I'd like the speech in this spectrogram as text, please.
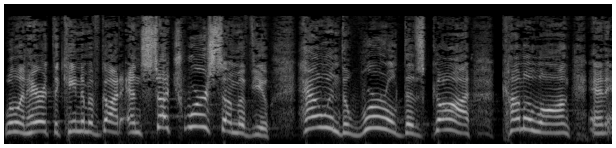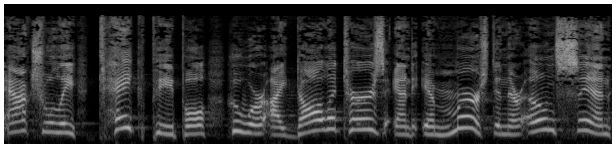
will inherit the kingdom of God. And such were some of you. How in the world does God come along and actually take people who were idolaters and immersed in their own sin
